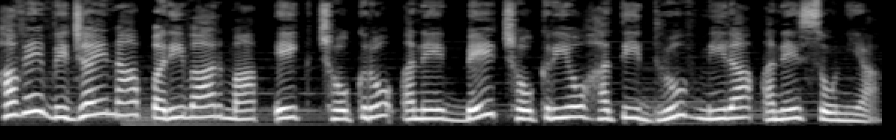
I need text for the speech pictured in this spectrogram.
હવે વિજયના પરિવારમાં એક છોકરો અને બે છોકરીઓ હતી ધ્રુવ, મીરા અને સોનિયા.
